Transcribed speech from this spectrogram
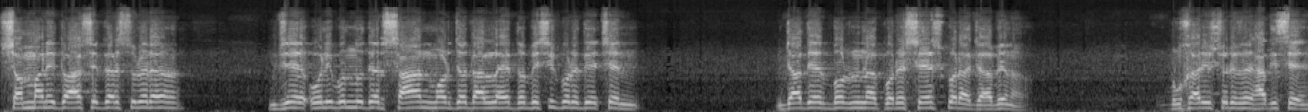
সম্মানিত আশেকার সুরেরা যে অলি বন্ধুদের শান, মর্যাদা আল্লাহ এত বেশি করে দিয়েছেন, যাদের বর্ণনা করে শেষ করা যাবে না। বুখারি শরীফের হাদিসে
